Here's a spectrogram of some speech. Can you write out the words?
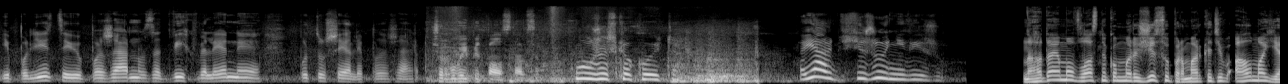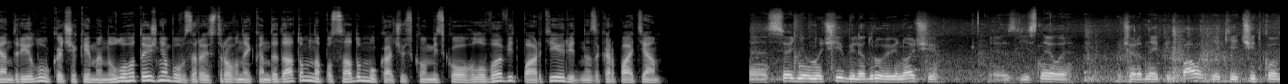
і поліцію, і пожарну за дві хвилини потушили пожар. Черговий підпал стався. Ужас какой-то. А я сижу и не вижу. Нагадаємо, власником мережі супермаркетів Алма є Андрій Лукач, який минулого тижня був зареєстрований кандидатом на посаду Мукачівського міського голови від партії Рідне Закарпаття. Е, Сьогодні вночі біля другої ночі е, здійснили очередний підпал, який чітко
